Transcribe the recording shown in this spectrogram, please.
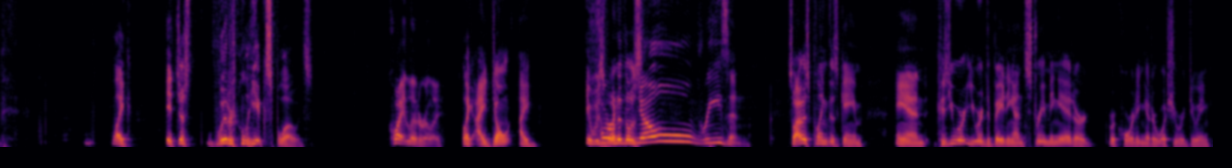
like it just literally explodes. Quite literally. Like I don't, I, it was For one of those. no reason. So I was playing this game, and because you were you were debating on streaming it or recording it or what you were doing.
